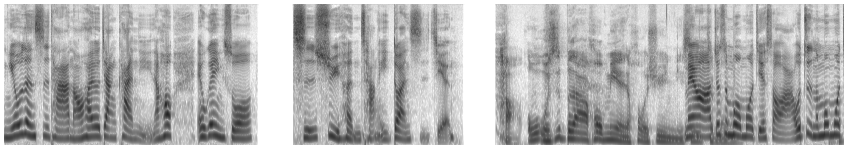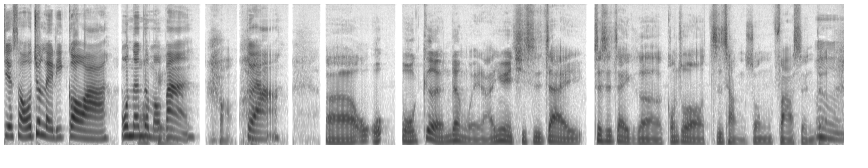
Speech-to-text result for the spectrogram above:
你又认识他，然后他又这样看你，然后哎，我跟你说，持续很长一段时间。好，我我是不知道后面后续你没有啊，就是默默接受啊，我只能默默接受，我就 let it go 啊，我能怎么办？Okay, 好，对啊，呃，我我。我个人认为啦，因为其实在这是在一个工作职场中发生的。嗯、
